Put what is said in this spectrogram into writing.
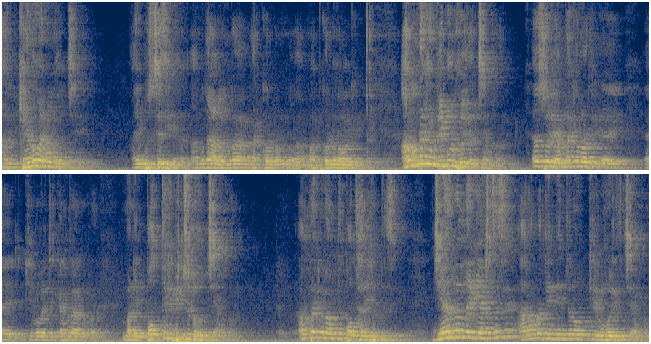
আর কেন এমন হচ্ছে? আমি বুঝতেছি না। আমাদের আলমরা রাগ করবেন মাফ করবেন আমাকে। আমরা কেন রিভুল হয়ে যাচ্ছে আমরা? সরি আমরা কেন কি বলে এটাকে আমরা মানে পথ থেকে বিচ্যুত হচ্ছে আমরা? আমরা কেন আমাদের পথ হারিয়ে ফেলতেছি? জেনারেল লেগে আসতেছে আর আমরা দিন দিন যেন কীরকম হয়ে দিচ্ছি আমরা?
